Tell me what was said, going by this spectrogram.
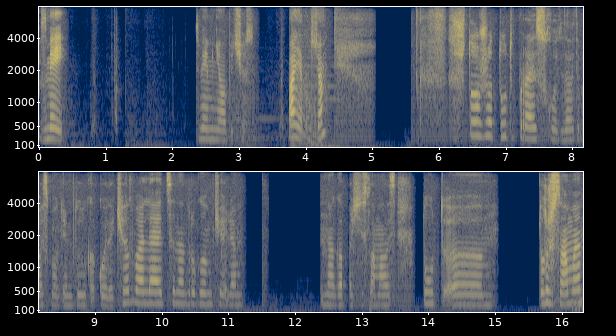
змей. Змей меня убит сейчас. Понятно, все. Что же тут происходит? Давайте посмотрим. Тут какой-то чел валяется на другом челе. Нога почти сломалась. Тут эм, то же самое.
